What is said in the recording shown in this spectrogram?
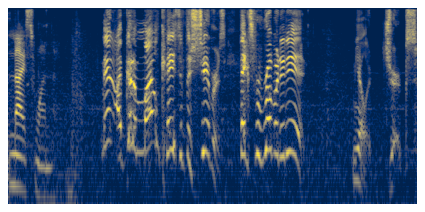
Nice one. Man, I've got a mild case of the shivers. Thanks for rubbing it in. Y'all are jerks.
